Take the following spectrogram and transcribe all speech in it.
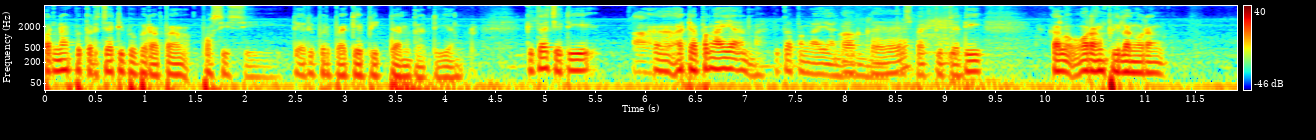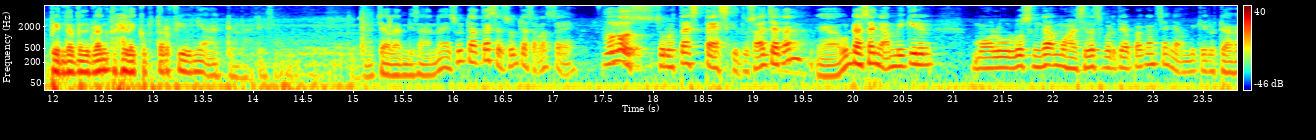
pernah bekerja di beberapa posisi dari berbagai bidang tadi yang kita jadi eh, ada pengayaan lah kita pengayaan Oke. perspektif. Jadi kalau orang bilang orang pintar-pintar bilang itu helikopter view-nya ada lah di sana. Gitu. saya jalan di sana ya sudah tes ya sudah selesai. Lulus. suruh tes tes gitu saja kan. Ya udah saya nggak mikirin mau lulus enggak mau hasilnya seperti apa kan saya nggak mikir. Udah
